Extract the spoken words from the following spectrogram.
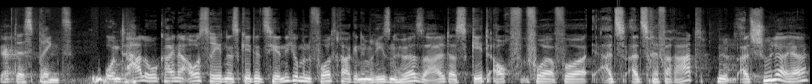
ja, das bringt's. Und hallo, keine Ausreden. Es geht jetzt hier nicht um einen Vortrag in dem Riesenhörsaal. Das geht auch vor, vor als, als Referat, Absolut. als Schüler, ja.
